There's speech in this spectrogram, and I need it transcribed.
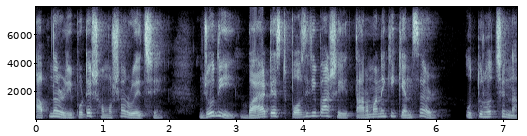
আপনার রিপোর্টে সমস্যা রয়েছে। যদি বায়োটেস্ট পজিটিভ আসে, তার মানে কি ক্যান্সার উত্তর হচ্ছে না।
